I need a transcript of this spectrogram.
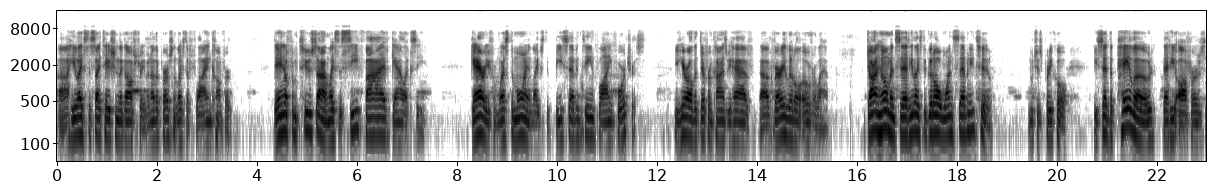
Uh, he likes the citation of the Gulfstream. Another person likes to fly in comfort. Daniel from Tucson likes the C5 Galaxy. Gary from West Des Moines likes the B 17 Flying Fortress. you hear all the different kinds we have, uh, very little overlap. John Hillman said he likes the good old 172, which is pretty cool. He said the payload that he offers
